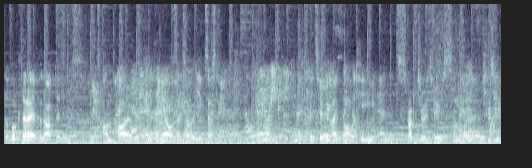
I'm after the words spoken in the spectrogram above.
the book that I've adopted is, is on par with anything else that's already existing. And it's very high quality and its structure is very similar to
